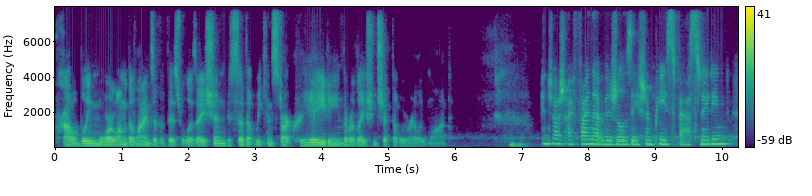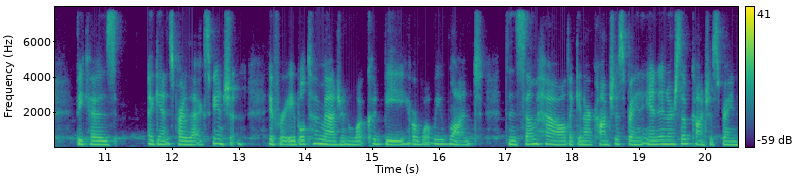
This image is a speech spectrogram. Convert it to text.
probably more along the lines of a visualization so that we can start creating the relationship that we really want. And Josh, I find that visualization piece fascinating because, again, it's part of that expansion. If we're able to imagine what could be or what we want, then somehow, like in our conscious brain and in our subconscious brain,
